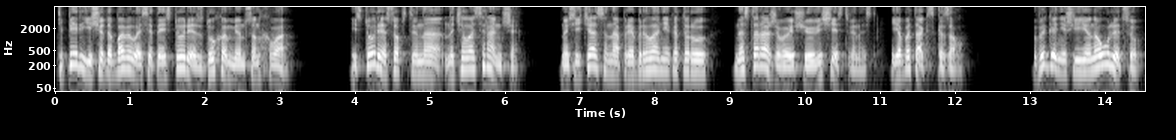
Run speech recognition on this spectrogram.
Теперь еще добавилась эта история с духом Мёнсон Хва. История, собственно, началась раньше, но сейчас она приобрела некоторую настораживающую вещественность, я бы так сказал. Выгонишь ее на улицу,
